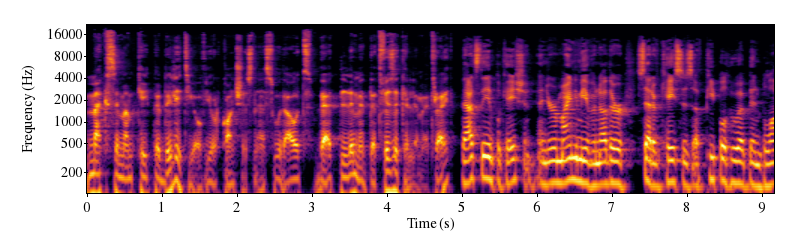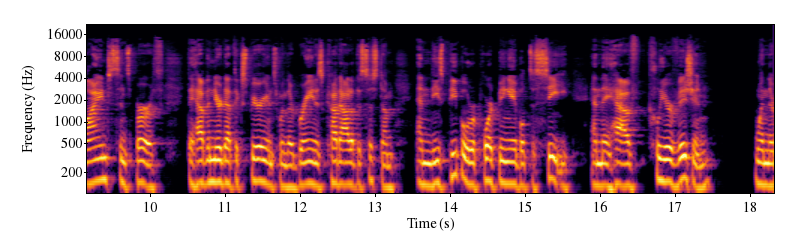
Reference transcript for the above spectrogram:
maximum capability of your consciousness without that limit, that physical limit, right? That's the implication. And you're reminding me of another set of cases of people who have been blind since birth. They have a near death experience when their brain is cut out of the system. And these people report being able to see and they have clear vision when their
